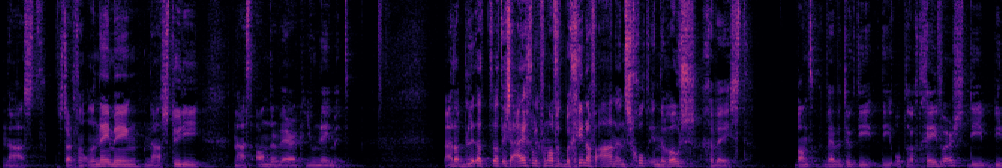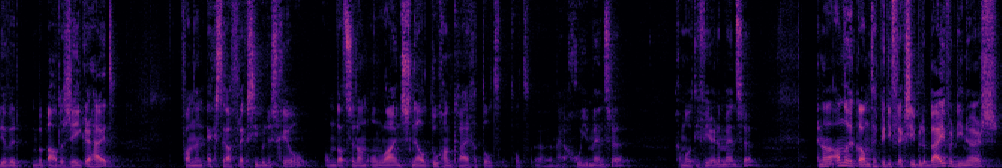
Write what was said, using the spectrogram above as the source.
naast starten van een onderneming, naast studie, naast ander werk, you name it. Nou, dat, dat is eigenlijk vanaf het begin af aan een schot in de roos geweest. Want we hebben natuurlijk die, die opdrachtgevers, die bieden we een bepaalde zekerheid van een extra flexibele schil, omdat ze dan online snel toegang krijgen tot, tot eh, nou ja, goede mensen, gemotiveerde mensen. En aan de andere kant heb je die flexibele bijverdieners,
